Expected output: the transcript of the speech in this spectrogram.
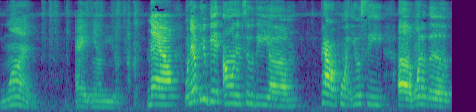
1 AMU. Now, whenever you get on into the um, PowerPoint, you'll see uh, one of the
